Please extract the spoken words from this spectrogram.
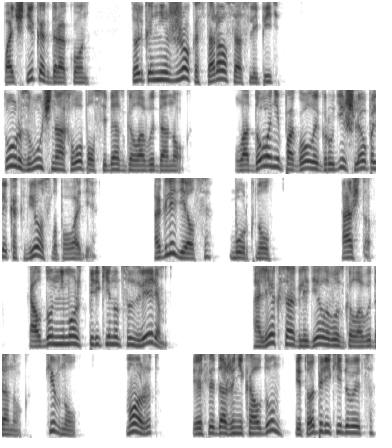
почти как дракон. Только не сжег, а старался ослепить. Тур звучно охлопал себя с головы до ног. Ладони по голой груди шлепали, как весла по воде. Огляделся, буркнул. А что, Колдун не может перекинуться зверем?» Алекса оглядел его с головы до ног. Кивнул. «Может. Если даже не колдун, и то перекидывается».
